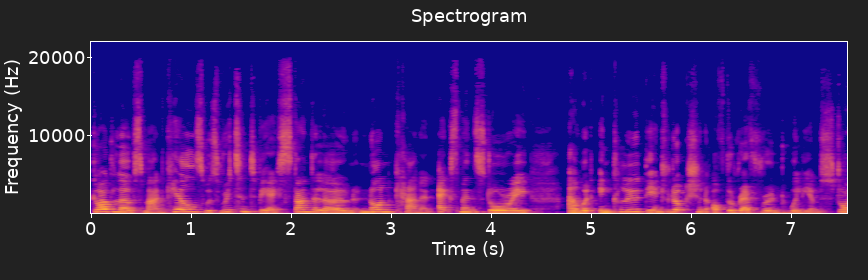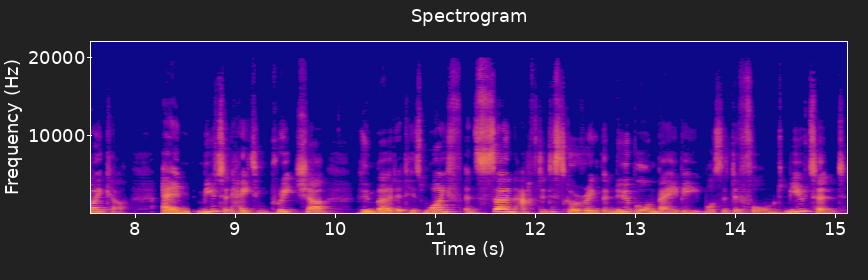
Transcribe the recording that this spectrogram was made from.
God Loves, Man Kills was written to be a standalone, non canon X Men story and would include the introduction of the Reverend William Stryker, a mutant hating preacher who murdered his wife and son after discovering the newborn baby was a deformed mutant.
